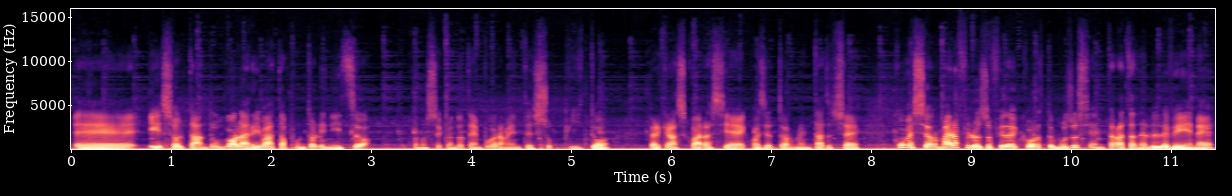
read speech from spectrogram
eh, e soltanto un gol arrivato appunto all'inizio con un secondo tempo veramente soppito perché la squadra si è quasi addormentata. Cioè, come se ormai la filosofia del cortomuso sia entrata nelle vene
